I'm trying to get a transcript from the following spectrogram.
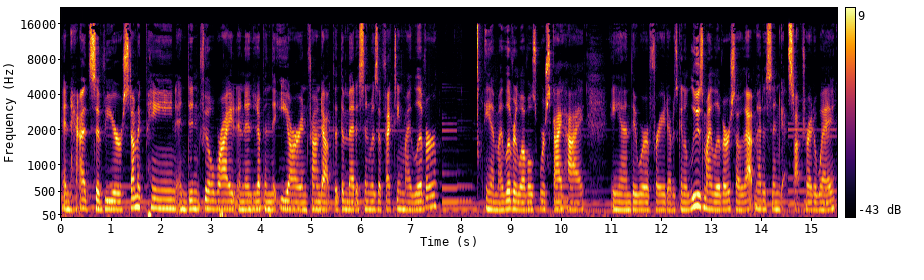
and had severe stomach pain and didn't feel right and ended up in the ER and found out that the medicine was affecting my liver and my liver levels were sky high and they were afraid I was going to lose my liver so that medicine got stopped right away.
